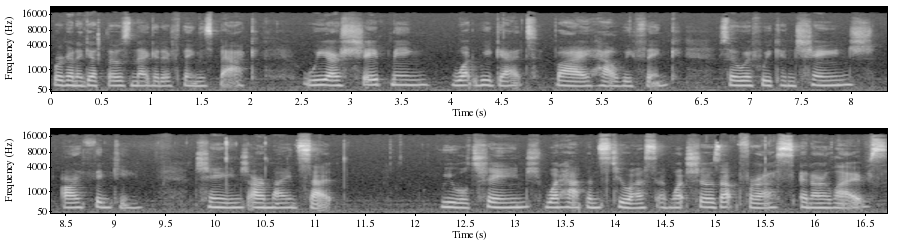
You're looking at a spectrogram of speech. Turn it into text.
we're going to get those negative things back. We are shaping what we get by how we think. So if we can change our thinking, change our mindset, we will change what happens to us and what shows up for us in our lives.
